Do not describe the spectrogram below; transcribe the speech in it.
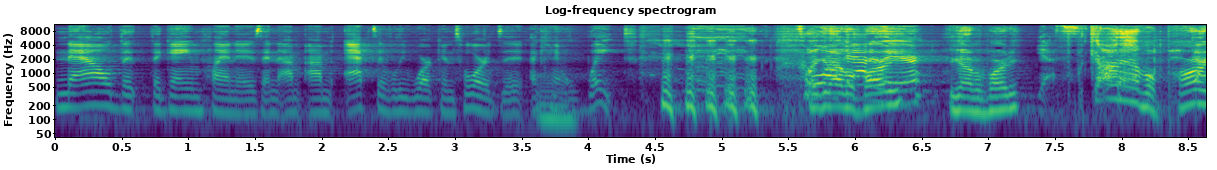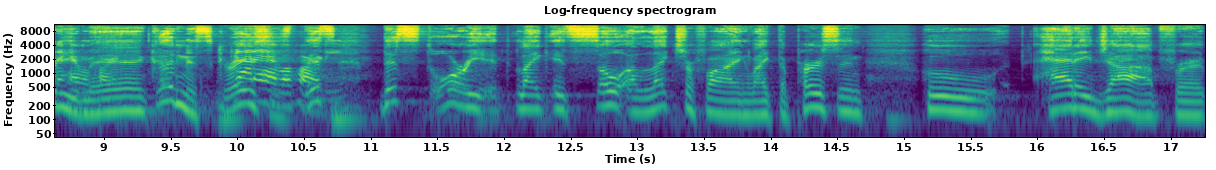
now that the game plan is, and I'm, I'm actively working towards it, I can't wait. to Mm. Are you walk gonna have a party? You gonna have a party? Yes. We gotta have a party, have a party. man. Goodness gracious. have a party. This, this story, it, like, it's so electrifying. Like the person who had a job for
